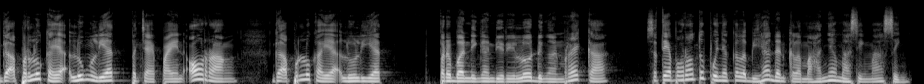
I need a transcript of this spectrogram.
Gak perlu kayak lu ngelihat pencapaian orang, gak perlu kayak lu lihat perbandingan diri lo dengan mereka. Setiap orang tuh punya kelebihan dan kelemahannya masing-masing.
